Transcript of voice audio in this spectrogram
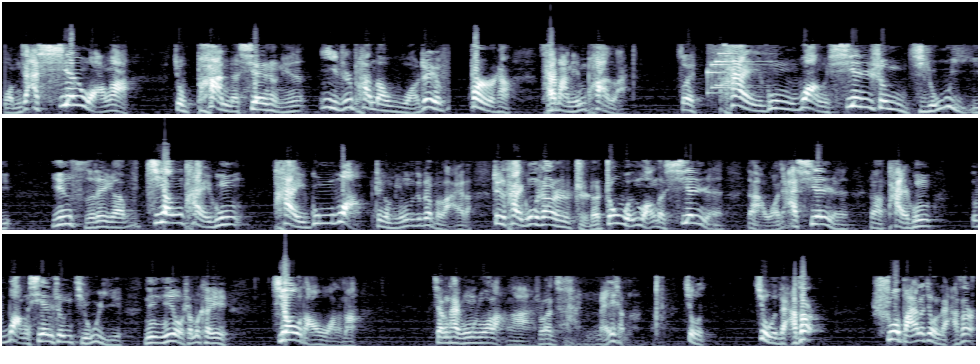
我们家先王啊，就盼着先生您，一直盼到我这辈儿上。”才把您盼来，所以太公望先生久矣，因此这个姜太公、太公望这个名字就这么来的。这个太公实际上是指的周文王的先人啊，我家先人是吧？太公望先生久矣，您您有什么可以教导我的吗？姜太公说了啊，说没什么，就就俩字儿，说白了就俩字儿，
